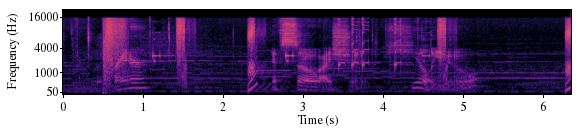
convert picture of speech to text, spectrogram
Are you a trainer? If so, I should heal you. Uh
